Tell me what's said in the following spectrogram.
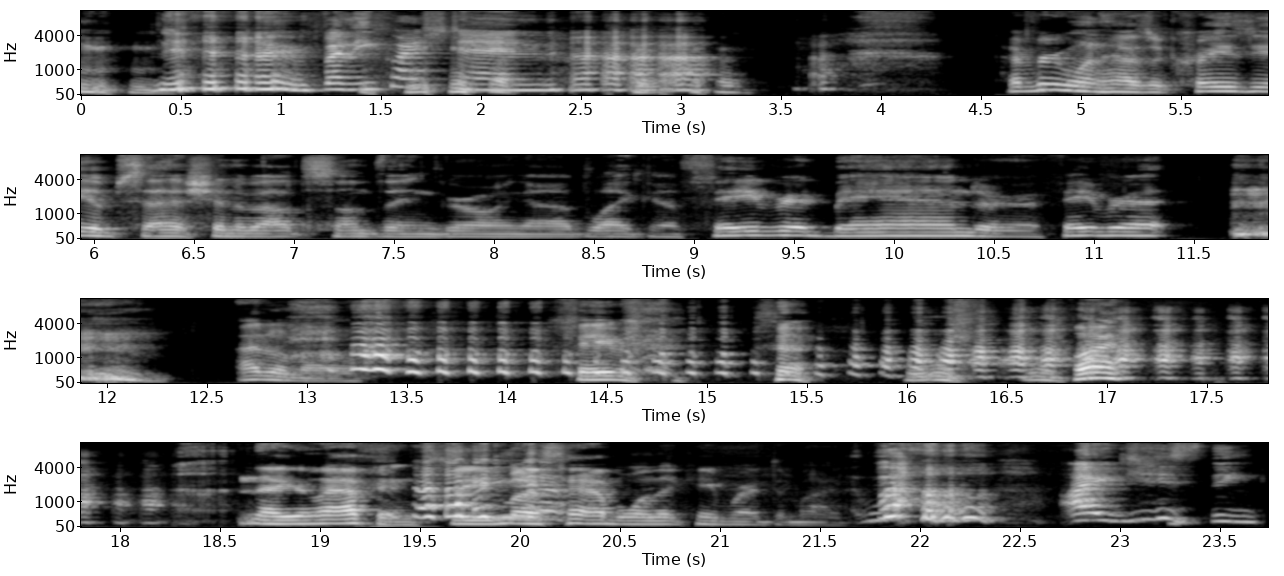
Funny question. Everyone has a crazy obsession about something growing up, like a favorite band or a favorite. I don't know. Favorite. What? Now you're laughing, so you must have one that came right to mind. Well, I just think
